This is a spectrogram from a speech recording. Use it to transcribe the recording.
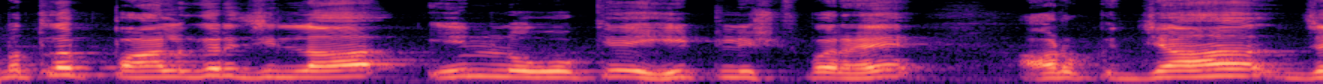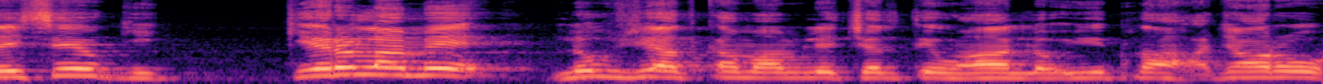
मतलब पालघर जिला इन लोगों के हिट लिस्ट पर है। और जहाँ जैसे कि केरला में लव का मामले चलते वहाँ लव इतना हज़ारों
